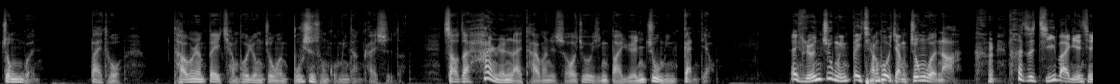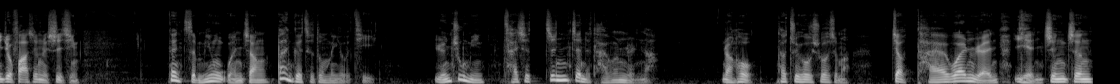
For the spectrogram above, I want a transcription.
中文，拜托，台湾人被强迫用中文不是从国民党开始的，早在汉人来台湾的时候就已经把原住民干掉。那原住民被强迫讲中文啊，那是几百年前就发生的事情。但怎么用文章半个字都没有提，原住民才是真正的台湾人呐。然后他最后说什么？叫台湾人眼睁睁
